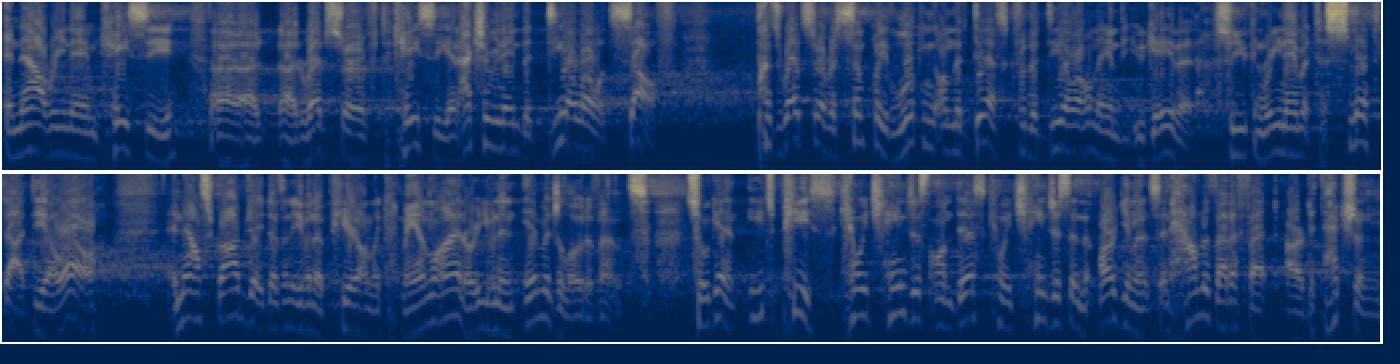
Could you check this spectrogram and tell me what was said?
and now rename Casey, uh, uh, to Casey, and actually rename the DLL itself because regsvr is simply looking on the disk for the DLL name that you gave it. So you can rename it to smith.dll, and now scrobj doesn't even appear on the command line or even in image load events. So again, each piece, can we change this on disk? Can we change this in the arguments? And how does that affect our detection?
